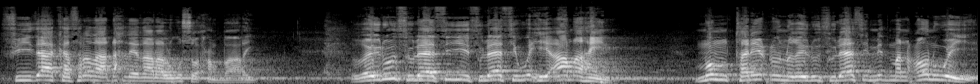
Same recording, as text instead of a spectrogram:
Fiidaa karadaa dhexdeedaana lagu soo xambaaray hayru ulaaiyi ulaai wixii aan ahayn mumtanicun hayru ulaai mid mancoon weeye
